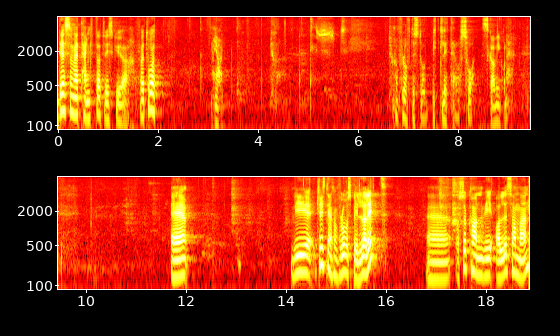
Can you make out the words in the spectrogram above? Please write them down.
Det som jeg tenkte at vi skulle gjøre. For jeg tror at ja, du, kan få lov til å stå bitte litt til, og så skal vi gå ned. Eh, Kristian kan få lov å spille litt. Eh, og så kan vi alle sammen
